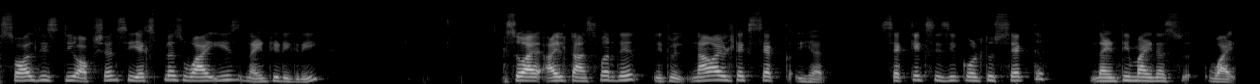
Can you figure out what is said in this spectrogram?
solve this D option. See x plus y is 90 degree. So, I will transfer there it will. Now, I will take sec here sec x is equal to sec 90 minus y.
